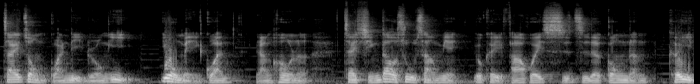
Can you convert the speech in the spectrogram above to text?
栽种管理容易又美观，然后呢，在行道树上面又可以发挥实质的功能，可以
